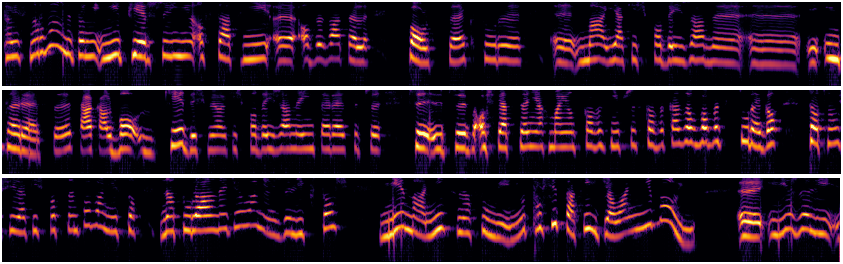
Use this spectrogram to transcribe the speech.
to jest normalne, to nie, nie pierwszy i nie ostatni obywatel Polsce, który e, ma jakieś podejrzane e, interesy, tak, albo kiedyś miał jakieś podejrzane interesy, czy, czy, czy w oświadczeniach majątkowych nie wszystko wykazał, wobec którego toczą się jakieś postępowania. Jest to naturalne działanie. Jeżeli ktoś nie ma nic na sumieniu, to się takich działań nie boi. E, I jeżeli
